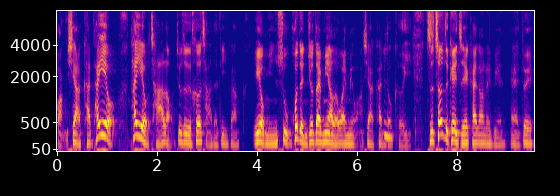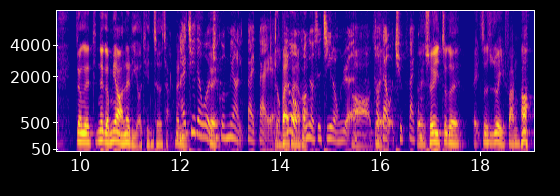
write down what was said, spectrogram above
往下看，它也有它也有茶楼，就是喝茶的地方，也有民宿，或者你就在庙的外面往下看都可以，只车子可以直接开到那边。哎，对。这个那个庙那里有停车场，我还记得我有去过庙里拜拜哎，因为我朋友是基隆人啊，他带我去拜过。所以这个哎，这是瑞芳哈。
